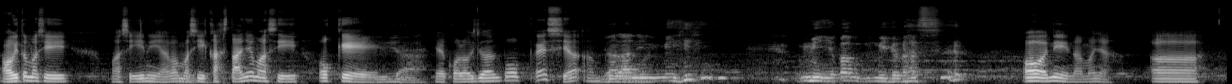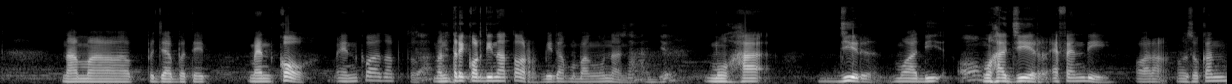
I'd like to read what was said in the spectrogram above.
Oh itu masih masih ini apa masih kastanya masih oke. Iya. Ya kalau jualan Popeyes ya ampun. Jalani mie. Mie apa mie gelas oh ini namanya. Eh nama pejabatnya Menko. Menko atau apa tuh? Menteri Koordinator bidang pembangunan. Anjir. Muhajir Muadi oh Muhajir Effendi orang mengusulkan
